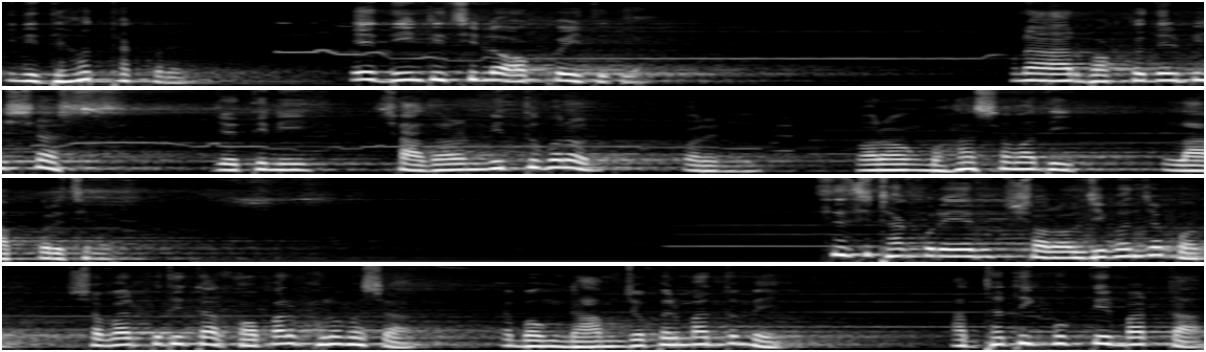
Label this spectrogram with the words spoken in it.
তিনি দেহত্যাগ করেন। এই দিনটি ছিল অক্ষয় তৃতীয়া। ওনার ভক্তদের বিশ্বাস যে তিনি সাধারণ মৃত্যুবরণ করেননি, বরং মহাসমাধি লাভ করেছিলেন। শ্রী ঠাকুরের সরল জীবনযাপন, সবার প্রতি তার অপার ভালোবাসা এবং নাম জপের মাধ্যমে আধ্যাত্মিক মুক্তির বার্তা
